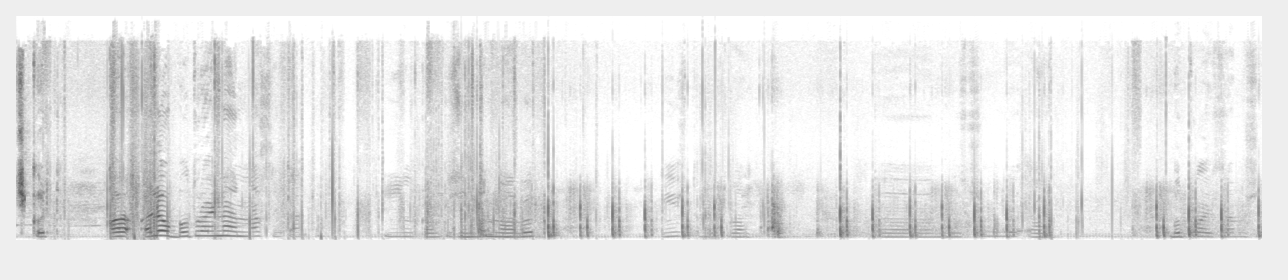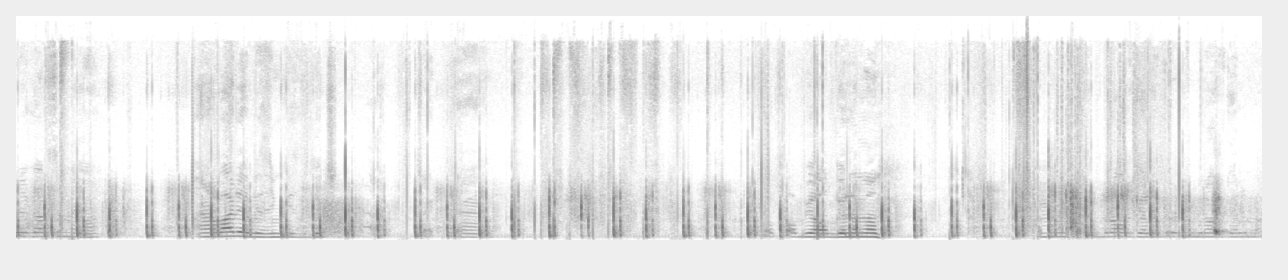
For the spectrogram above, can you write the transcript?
Çıkart. A Alo Baturay ne? Nasıl kanka? İyiyim kanka senden ne haber? İyi işte Baturay. Ee, şimdi e, Baturay sen bir şeye gelsene ya. Hani var ya bizim gizli geçit. Yok abi ya gelemem. Biraz gelebilirim biraz gelemem.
